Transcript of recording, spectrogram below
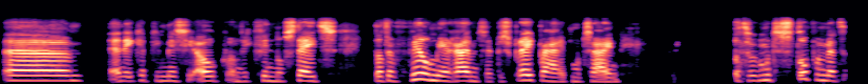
Um, en ik heb die missie ook, want ik vind nog steeds dat er veel meer ruimte, bespreekbaarheid moet zijn. Dat we moeten stoppen met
